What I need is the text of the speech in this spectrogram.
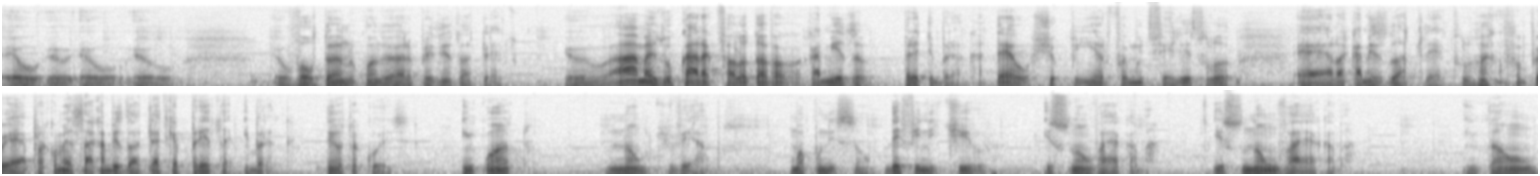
eu, eu, eu, eu, eu voltando quando eu era presidente do Atlético. Eu, ah, mas o cara que falou estava com a camisa preta e branca. Até o Chico Pinheiro foi muito feliz, falou, é, era a camisa do Atlético. Falou, é, para começar, a camisa do Atlético é preta e branca. Tem outra coisa. Enquanto não tivermos uma punição definitiva, isso não vai acabar. Isso não vai acabar. Então,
